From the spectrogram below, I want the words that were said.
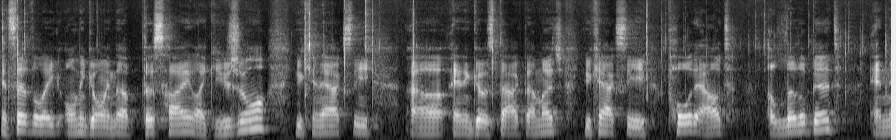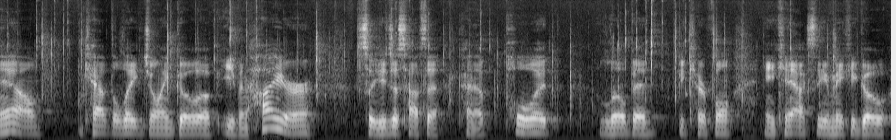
instead of the leg only going up this high like usual, you can actually, uh, and it goes back that much, you can actually pull it out a little bit, and now you can have the leg joint go up even higher, so you just have to kind of pull it a little bit be careful and you can actually make it go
